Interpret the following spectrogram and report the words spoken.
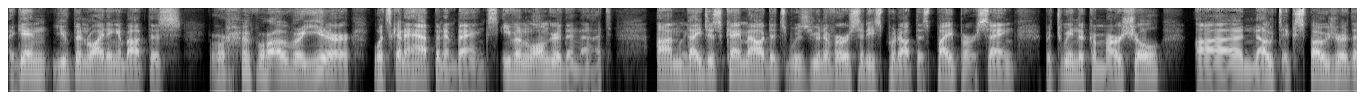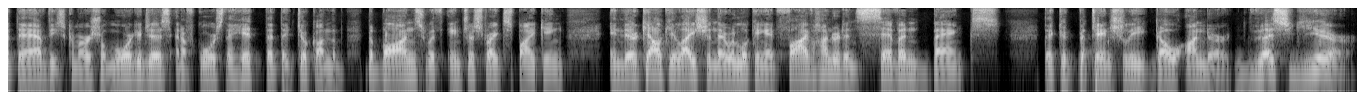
Again, you've been writing about this for, for over a year. What's going to happen in banks? Even longer than that. Um, oh, yeah. They just came out. It was universities put out this paper saying between the commercial uh, note exposure that they have, these commercial mortgages, and of course the hit that they took on the the bonds with interest rates spiking in their calculation, they were looking at 507 banks that could potentially go under this year.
